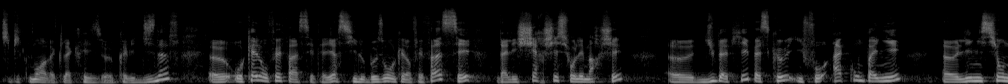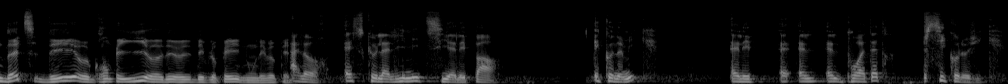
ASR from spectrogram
typiquement avec la crise euh, Covid-19, euh, auquel on fait face. C'est-à-dire si le besoin auquel on fait face, c'est d'aller chercher sur les marchés du papier parce qu'il faut accompagner l'émission de dette des grands pays développés et non développés. Alors, est-ce que la limite, si elle n'est pas économique, elle, est, elle, pourrait être psychologique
